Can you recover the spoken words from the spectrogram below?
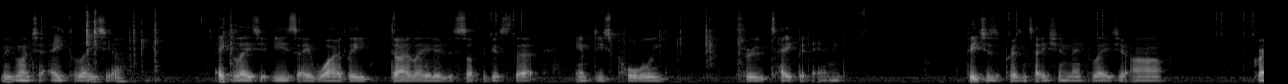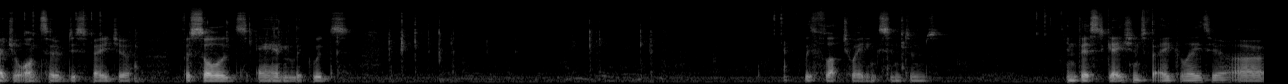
Moving on to achalasia. Achalasia is a widely dilated esophagus that empties poorly through the tapered end. Features of presentation in achalasia are gradual onset of dysphagia for solids and liquids, with fluctuating symptoms. Investigations for achalasia are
